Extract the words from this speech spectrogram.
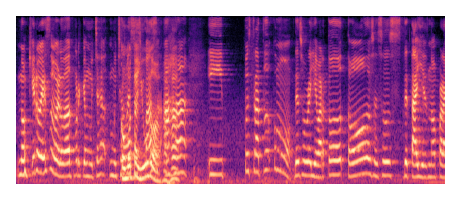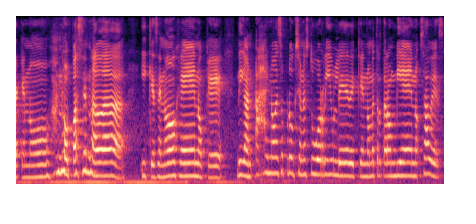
no quiero eso, ¿verdad? Porque muchas muchas ¿Cómo veces te ayudo? Ajá. Y pues trato como de sobrellevar todo, todos esos detalles, ¿no? Para que no, no pase nada y que se enojen o que digan, ay, no, esa producción estuvo horrible, de que no me trataron bien, ¿sabes?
